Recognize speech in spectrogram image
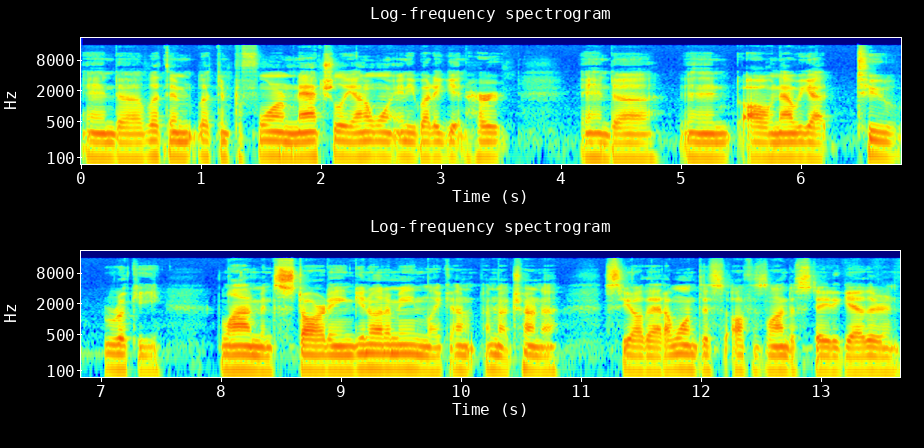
and uh, let them let them perform naturally. I don't want anybody getting hurt, and uh, and oh now we got two rookie linemen starting. You know what I mean? Like I'm I'm not trying to see all that. I want this offensive line to stay together and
